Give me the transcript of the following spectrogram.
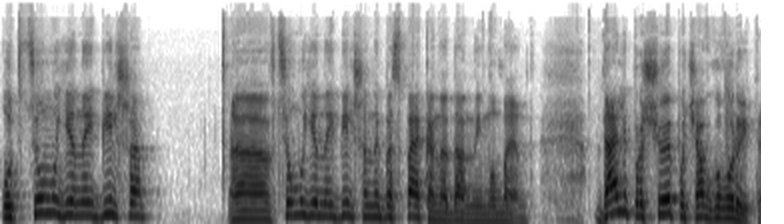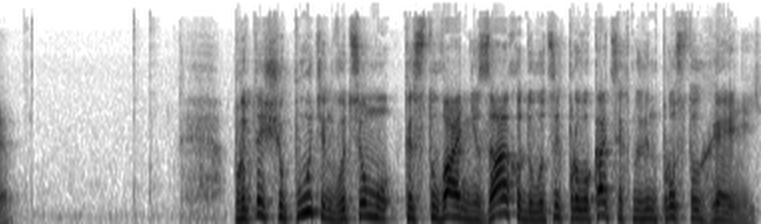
От в цьому є найбільша, е, в цьому є найбільша небезпека на даний момент. Далі про що я почав говорити? Про те, що Путін в цьому тестуванні заходу, в оцих провокаціях, ну він просто геній.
